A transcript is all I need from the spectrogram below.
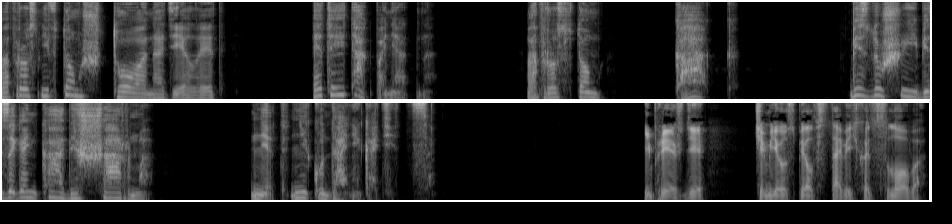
Вопрос не в том, что она делает. Это и так понятно. Вопрос в том, как. Без души, без огонька, без шарма. Нет, никуда не годится. И прежде, чем я успел вставить хоть слово,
